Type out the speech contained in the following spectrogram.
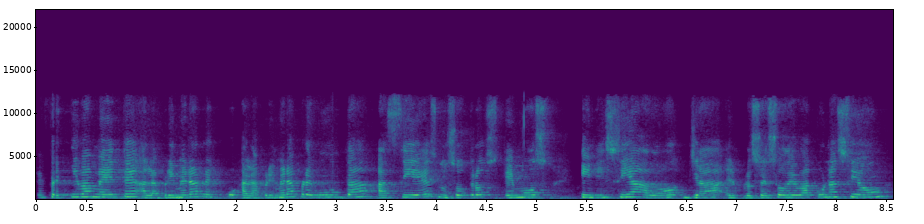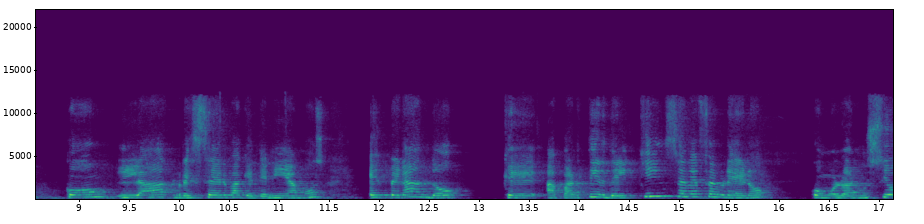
Efectivamente, a la, primera, a la primera pregunta, así es, nosotros hemos iniciado ya el proceso de vacunación con la reserva que teníamos, esperando que a partir del 15 de febrero, como lo anunció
